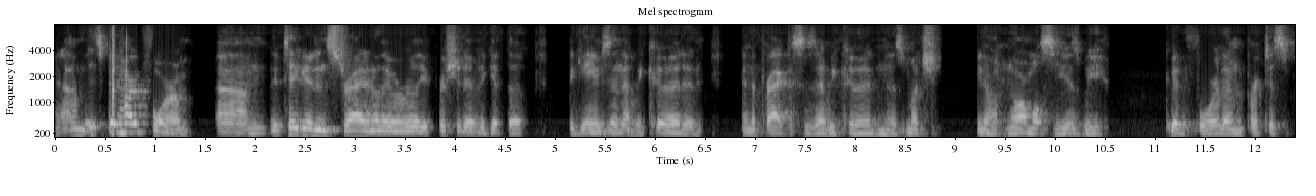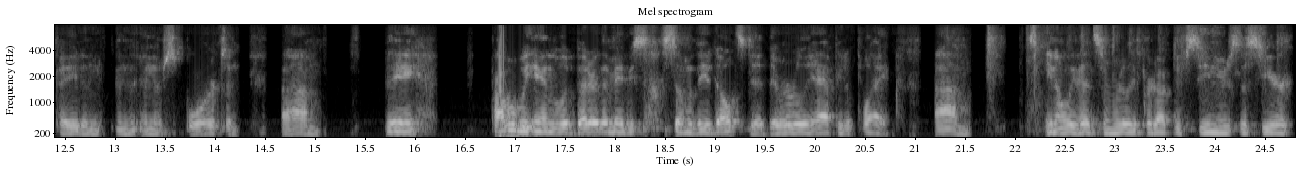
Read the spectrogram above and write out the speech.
um, it's been hard for them. Um, they've taken it in stride. I know they were really appreciative to get the, the games in that we could and and the practices that we could and as much you know normalcy as we could for them to participate in in, in their sport and um, they probably handled it better than maybe some of the adults did. They were really happy to play. Um, you know, we've had some really productive seniors this year.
